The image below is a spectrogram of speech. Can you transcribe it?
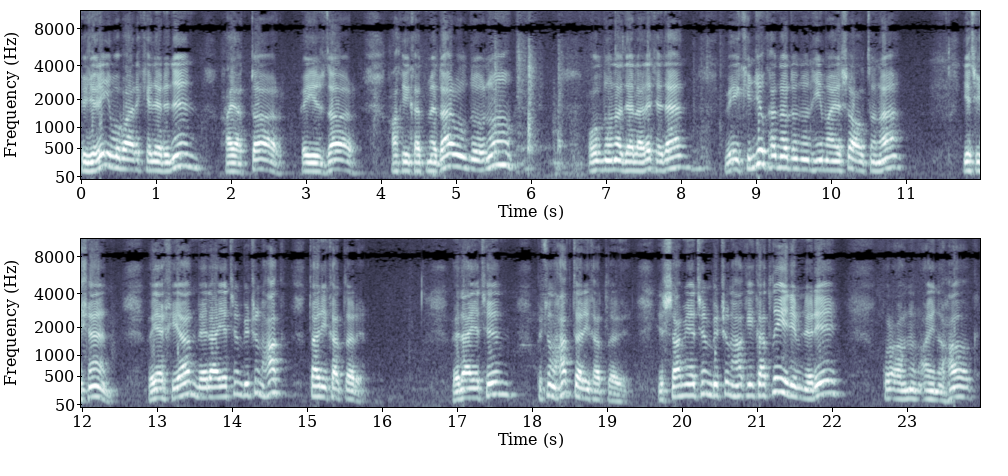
şecere-i mübarekelerinin hayattar, feyizdar, hakikatmedar olduğunu olduğuna delalet eden ve ikinci kanadının himayesi altına yetişen ve yaşayan velayetin bütün hak tarikatları, velayetin bütün hak tarikatları, İslamiyet'in bütün hakikatli ilimleri, Kur'an'ın aynı hak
